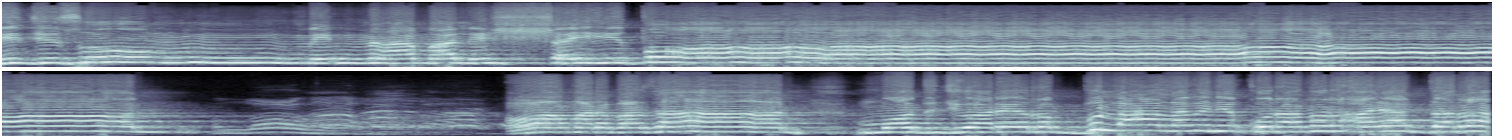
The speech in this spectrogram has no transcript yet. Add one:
রিজসুম মিন আমালিশ শাইতান। ও আমার বাজান মদ জুয়ারে রব্বুল আলমিনে কোরআনের আয়াত দ্বারা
